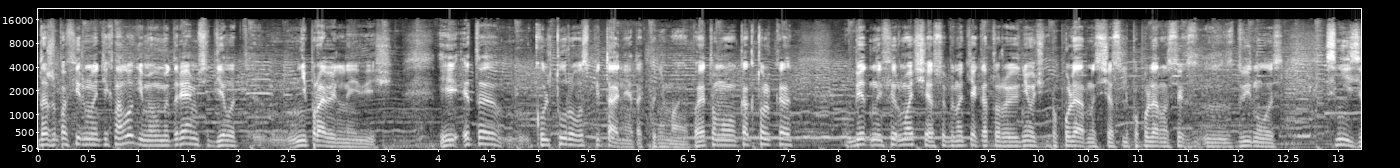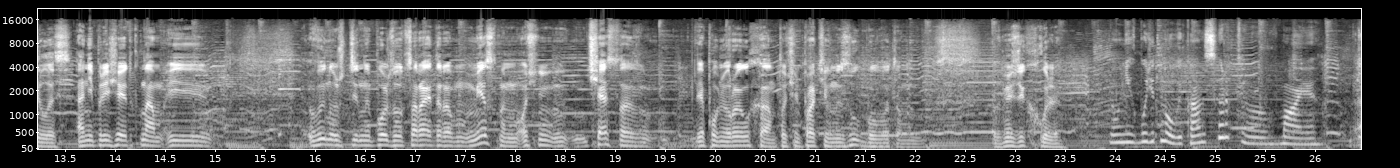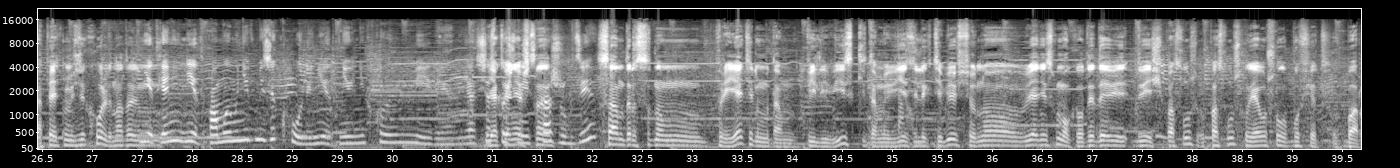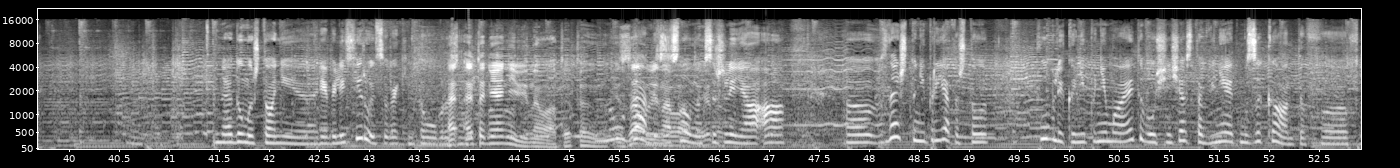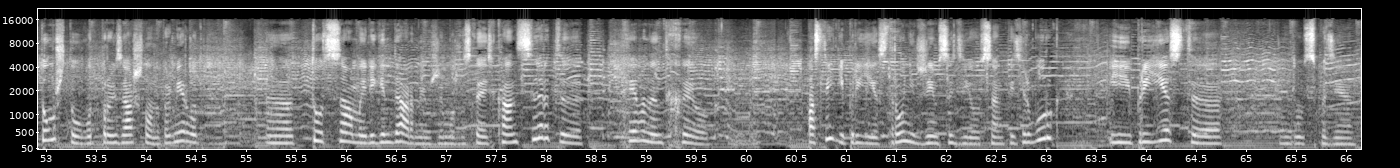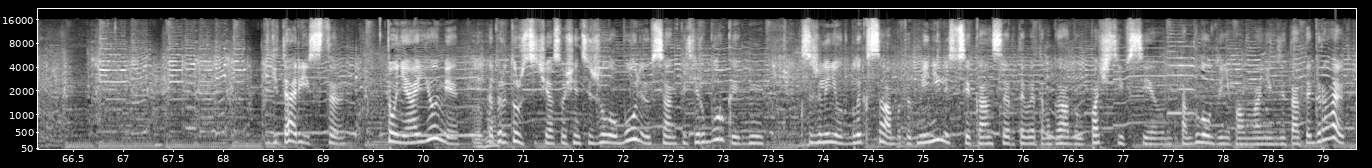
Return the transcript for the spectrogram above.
даже по фирменной технологии мы умудряемся делать э, неправильные вещи. И это культура воспитания, я так понимаю. Поэтому как только бедные фирмачи, особенно те, которые не очень популярны сейчас, или популярность их сдвинулась, снизилась, они приезжают к нам и вынуждены пользоваться райдером местным. Очень часто, я помню, Royal Hunt, очень противный звук был в этом, в мюзик-холле. Но у них будет новый концерт э, в мае. Опять в мюзик-холле надо... Нет, я не, нет, по-моему, не в мюзик-холле, нет, ни, ни в коем мере. Я сейчас Я, точно конечно, не скажу, где. с Андерсоном приятель, мы там пили виски, там и ездили к тебе, все, но я не смог. Вот эти две вещи послушал, послушал, я ушел в буфет, в бар. Но я думаю, что они реабилитируются каким-то А- образом. это не они виноваты, это Ну зал да, безусловно, виноват. к Это- сожалению. А, а, знаешь, что неприятно, что публика, не понимая этого, очень часто обвиняет музыкантов э, в том, что вот произошло. Например, вот э, тот самый легендарный уже, можно сказать, концерт э, Heaven and Hell. Последний приезд Ронни Джеймса Дио в Санкт-Петербург и приезд, господи, гитариста Тони Айоми, который тоже сейчас очень тяжело болен в Санкт-Петербург. И, к сожалению, вот Black Sabbath отменились все концерты в этом году, почти все. Там в Лондоне, по-моему, они где-то отыграют.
